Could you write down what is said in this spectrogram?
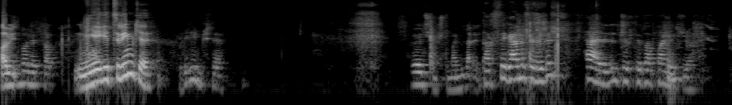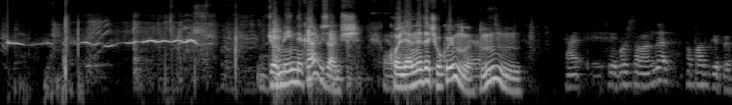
Abi niye getireyim ki? Ne bileyim işte. Öyle düşünmüştüm. Hani taksiye gelme sebebi her dedim çocuk hesaptan getiriyor. Gömleğin ne kadar güzelmiş. Kolyenle de çok uyumlu. Evet. Hmm. Yani şey boş zamanında papazlık yapıyor.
